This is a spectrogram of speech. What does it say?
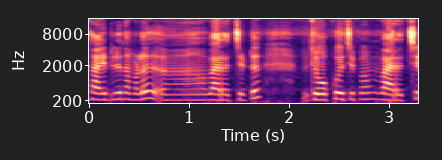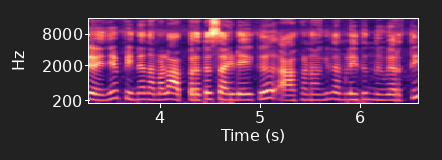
സൈഡിൽ നമ്മൾ വരച്ചിട്ട് ചോക്ക് വെച്ചിപ്പം വരച്ച് കഴിഞ്ഞ് പിന്നെ നമ്മൾ അപ്പുറത്തെ സൈഡിലേക്ക് ആക്കണമെങ്കിൽ നമ്മൾ ഇത് നിവർത്തി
